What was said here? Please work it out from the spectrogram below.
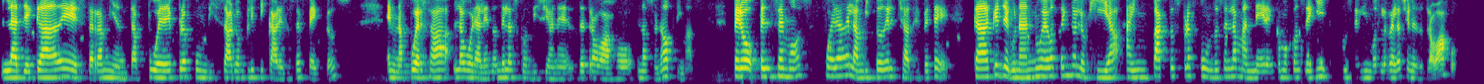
La llegada de esta herramienta puede profundizar o amplificar esos efectos en una fuerza laboral en donde las condiciones de trabajo no son óptimas. Pero pensemos fuera del ámbito del chat GPT. Cada que llega una nueva tecnología hay impactos profundos en la manera en cómo conseguimos, las relaciones de trabajo.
